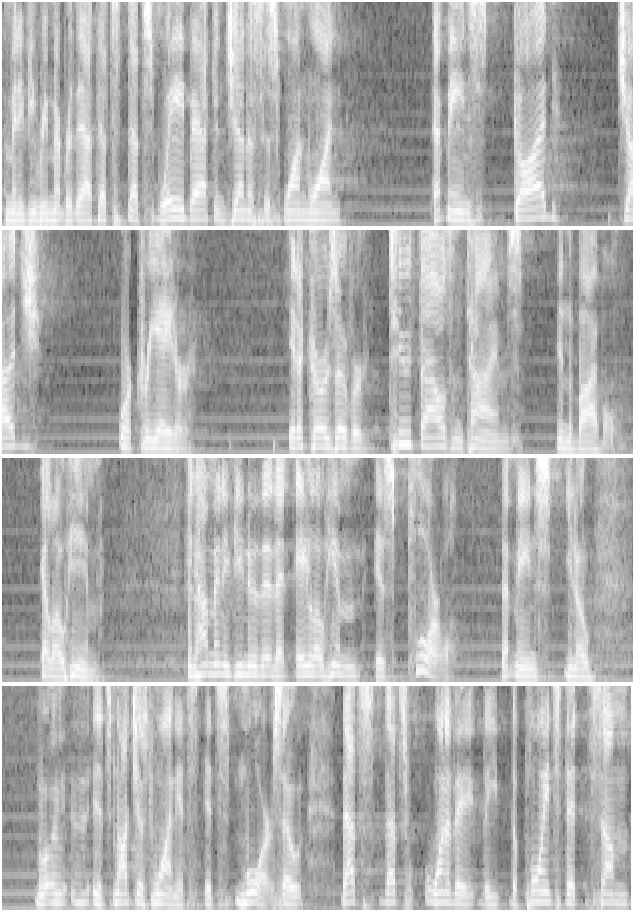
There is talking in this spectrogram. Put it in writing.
How many of you remember that? That's, that's way back in Genesis 1 1. That means God, judge, or creator. It occurs over 2,000 times in the Bible. Elohim. And how many of you knew that, that Elohim is plural? That means, you know, it's not just one, it's, it's more. So that's, that's one of the, the, the points that some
